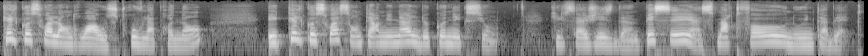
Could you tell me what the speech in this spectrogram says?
quel que soit l'endroit où se trouve l'apprenant et quel que soit son terminal de connexion, qu'il s'agisse d'un PC, un smartphone ou une tablette.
